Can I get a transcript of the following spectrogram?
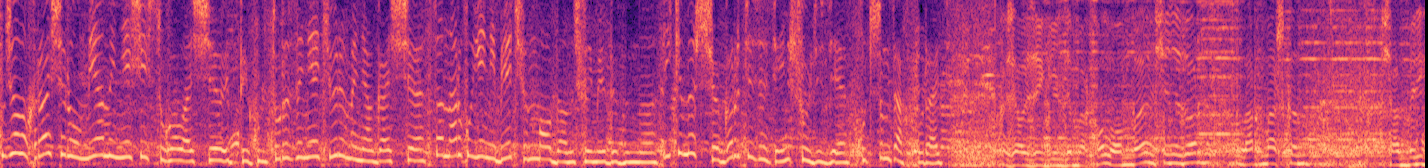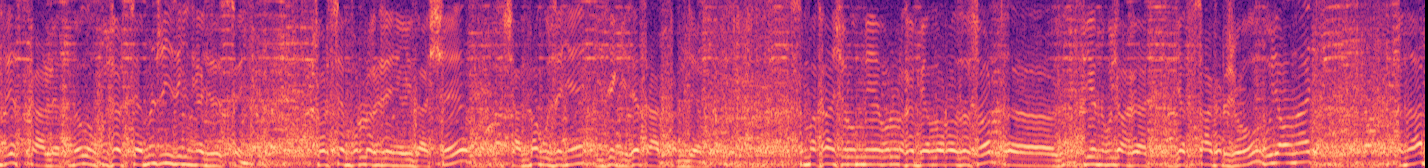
Кужалых рашер улмены нешеш сугалаще. Ты культура зене тюрюмен агаще. Санарку енебе чын малдан ишлемедідіні. Икемеш шығыр тезезен шудиде. Худшынзақ пырать. Кажал зегилде мар Коломба, шене зор лартмашкан. Шан бедих рез скарлет, ну кузорцем мын жени зегилне гадезесен. Сорцем бурлых зене идаше, шан ба гузене изе гизе трат пардем. Сымахран шурулме бурлых белороза сорт, пирин хужал где-то сагар жол хужалнать. Кнап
